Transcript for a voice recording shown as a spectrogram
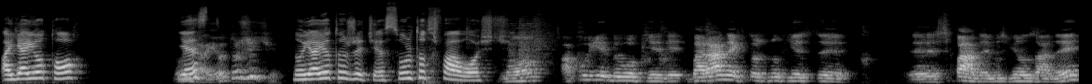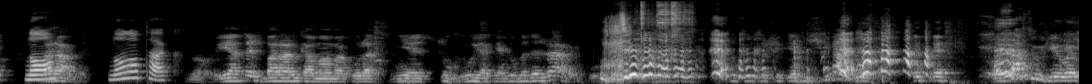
A jajo to? no, Jest? jajo to życie. No jajo to życie, sól to trwałość. No, a później było kiedy. Baranek to znów jest y, y, z panem związany. No, Baranek. No, no tak. No i ja też baranka mam akurat nie z cukru, jak ja go będę żarł. kurwa. To się kiedyś śmiało. Od razu się łeb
